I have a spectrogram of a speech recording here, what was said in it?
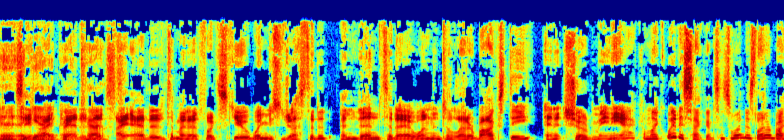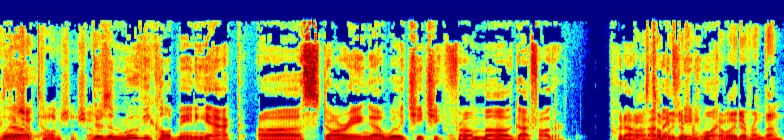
And See, again, I added cast. it. I added it to my Netflix queue when you suggested it, and then today I went into Letterboxd and it showed Maniac. I'm like, wait a second, since when does Letterboxd Well, show television shows? There's a movie called Maniac, uh, starring uh, Willi Cicci from uh, Godfather, put out Oh, about totally different. 1981. Totally different then.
